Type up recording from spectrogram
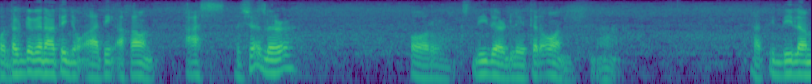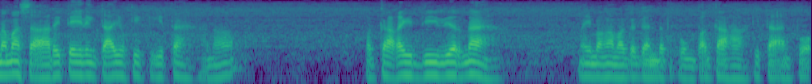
o dagdagan natin yung ating account as reseller or dealer later on no? at hindi lang naman sa retailing tayo kikita ano pagka kayo dealer na, may mga magaganda po pong pagkakakitaan po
